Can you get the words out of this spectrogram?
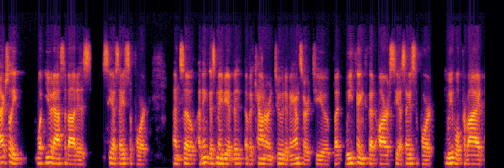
Actually, what you had asked about is CSA support. And so I think this may be a bit of a counterintuitive answer to you, but we think that our CSA support, we will provide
